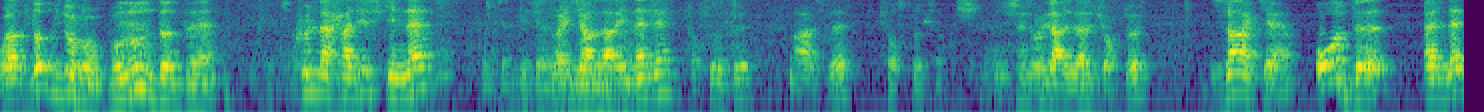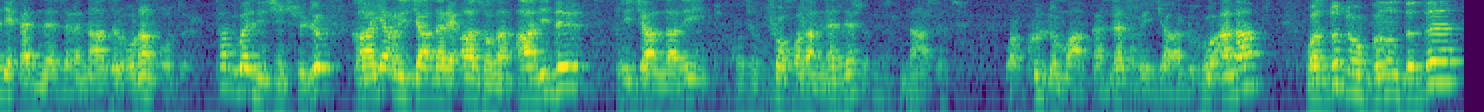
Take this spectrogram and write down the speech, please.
Ve dıdduhu bunun dıddı kulle hadis ki ne? Ricalleri nedir? Çoktur. Azdır. Çoktur. Ricalleri çoktur. Zake odur ellezî kad nezele nazır olan odur. Tabi vezin için söylüyor. Gaye ricalleri az olan alidir. Ricalleri çok olan nedir? Nazır. Ve kullu ma qallet ricaluhu ala ve dudu bunun dıdı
